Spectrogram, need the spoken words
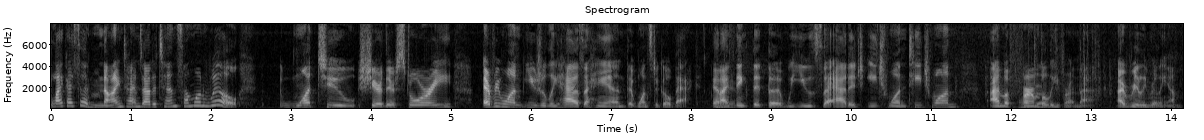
like I said, nine times out of ten, someone will want to share their story. Everyone usually has a hand that wants to go back, and I think that the we use the adage "each one teach one." I'm a firm Okay. believer in that. I really, really am.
